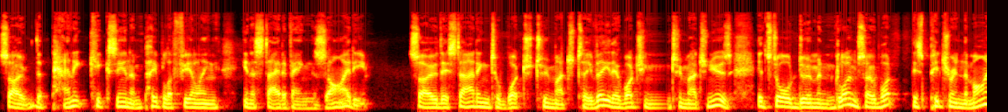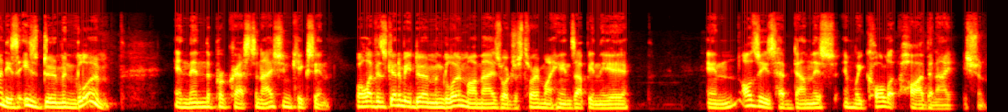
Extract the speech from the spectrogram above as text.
So the panic kicks in and people are feeling in a state of anxiety. So they're starting to watch too much TV, they're watching too much news. It's all doom and gloom. So what this picture in the mind is is doom and gloom. And then the procrastination kicks in. Well, if it's going to be doom and gloom, I may as well just throw my hands up in the air. And Aussies have done this and we call it hibernation.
